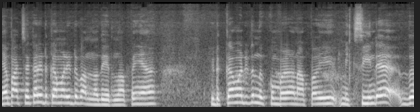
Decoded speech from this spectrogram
ഞാൻ പച്ചക്കറി എടുക്കാൻ വേണ്ടിയിട്ട് വന്നതായിരുന്നു. അപ്പം ഞാൻ എടുക്കാൻ വേണ്ടിട്ട് നിൽക്കുമ്പോഴാണ് അപ്പോൾ ഈ മിക്സീന്റെ ഇത്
